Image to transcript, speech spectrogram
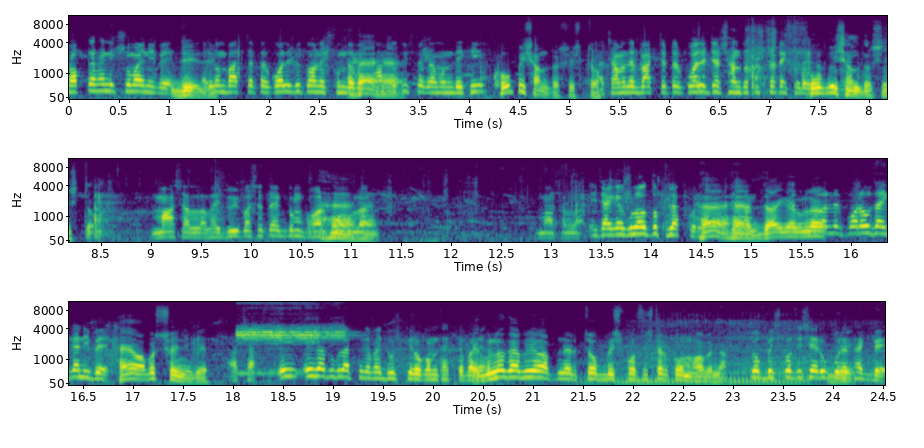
সপ্তাহখানিক সময় নিবে। একদম বাচ্চাটার কোয়ালিটি তো অনেক সুন্দর ভাই হ্যাঁ, হ্যাঁ। শান্তশিষ্ট কেমন দেখি? খুবই শান্তশিষ্ট। আচ্ছা আমাদের বাচ্চাটার কোয়ালিটি আর শান্তশিষ্টটা একটু খুবই শান্তশিষ্ট। মাশাআল্লাহ ভাই দুই পাশে তো একদম ভরপুর। মাশাআল্লাহ। এই জায়গাগুলোও তো ফিল আপ করে হ্যাঁ, হ্যাঁ, জায়গাগুলো- পরেও জায়গা নিবে? হ্যাঁ অবশ্যই নিবে। আচ্ছা এই এই গাবিগুলোর থেকে ভাই দুধ কীরকম থাকতে পারে? এগুলো গাবিও আপনার চব্বিশ পঁচিশটার কম হবে না। চব্বিশ পঁচিশের উপরে থাকবে?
